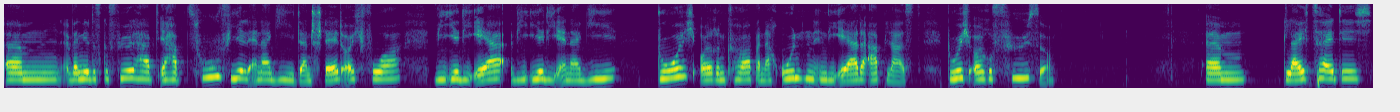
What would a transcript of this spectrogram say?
Ähm, wenn ihr das Gefühl habt, ihr habt zu viel Energie, dann stellt euch vor, wie ihr die, er wie ihr die Energie durch euren Körper nach unten in die Erde ablasst, durch eure Füße. Ähm, gleichzeitig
